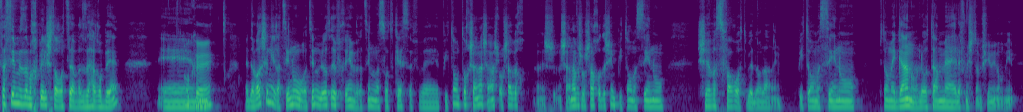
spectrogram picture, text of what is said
תשים איזה מכפיל שאתה רוצה, אבל זה הרבה. אוקיי. Okay. ודבר שני, רצינו, רצינו להיות רווחיים ורצינו לעשות כסף, ופתאום תוך שנה, שנה, שלושה ו... שנה ושלושה חודשים, פתאום עשינו שבע ספרות בדולרים. פתאום עשינו, פתאום הגענו לאותם מאה אלף משתמשים יומיים.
